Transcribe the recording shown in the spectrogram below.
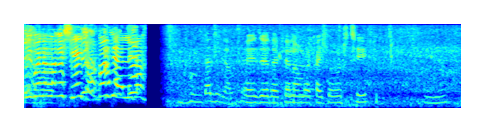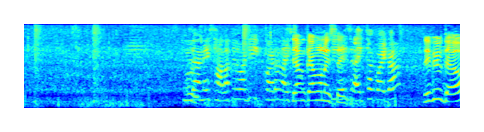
দুই বোনের লাগে সেই ঝগড়া হয়েছে এর লেগে এই যে দেখেন আমরা খাইতে বসছি। কেমন হয়েছে? রিভিউ দাও।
